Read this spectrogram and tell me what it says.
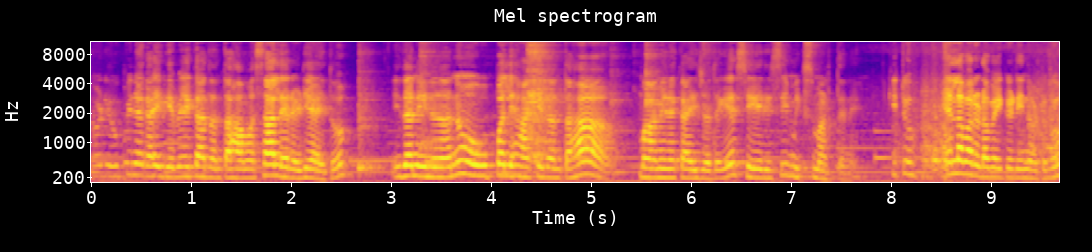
ನೋಡಿ, ಉಪ್ಪಿನಕಾಯಿಗೆ ಬೇಕಾದಂತಹ ಮಸಾಲೆ ರೆಡಿ ಆಯಿತು. ಇದನ್ನು ನಾನು ಉಪ್ಪಲ್ಲಿ ಹಾಕಿದಂತಹ ಮಾವಿನಕಾಯಿ ಜೊತೆಗೆ ಸೇರಿಸಿ ಮಿಕ್ಸ್ ಮಾಡ್ತೇನೆ. ಕಿಟ್ಟು ಎಲ್ಲ ಬರೋಡ ಬೈಕಡಿ ಇನ್ನೊಟ್ಟಿಗೂ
